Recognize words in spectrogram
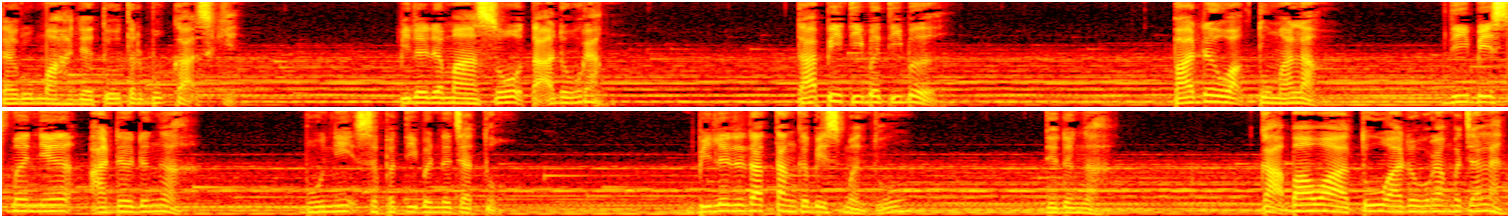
dan rumah dia tu terbuka sikit. Bila dia masuk, tak ada orang. Tapi tiba-tiba, pada waktu malam, di basementnya ada dengar bunyi seperti benda jatuh. Bila dia datang ke basement tu, dia dengar kat bawah tu ada orang berjalan.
